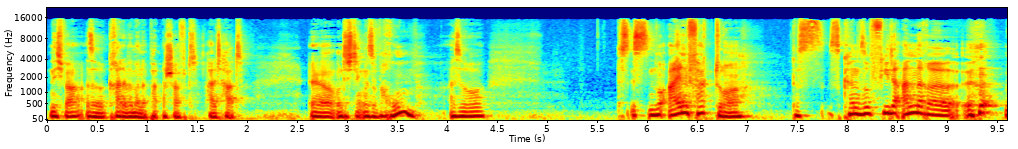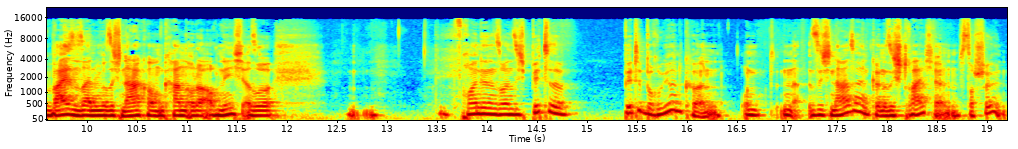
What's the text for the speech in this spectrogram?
nicht wahr? Also gerade wenn man eine Partnerschaft halt hat. Äh, und ich denke mir so, warum? Also, das ist nur ein Faktor. Das, es können so viele andere Weisen sein, wie man sich nahe kommen kann oder auch nicht. Also, Freundinnen sollen sich bitte bitte berühren können und sich nah sein können, sich streicheln. Ist doch schön.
